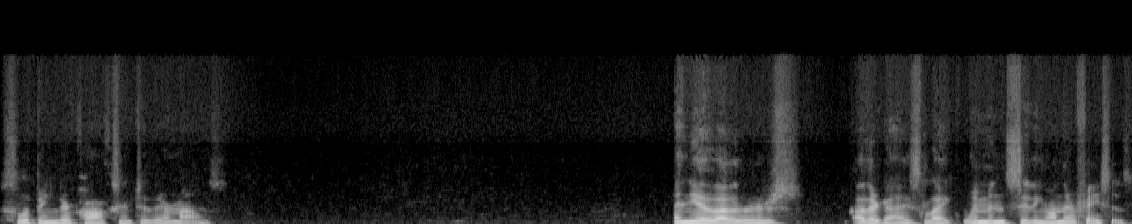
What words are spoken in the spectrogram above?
slipping their cocks into their mouths. And yet others, other guys like women sitting on their faces.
